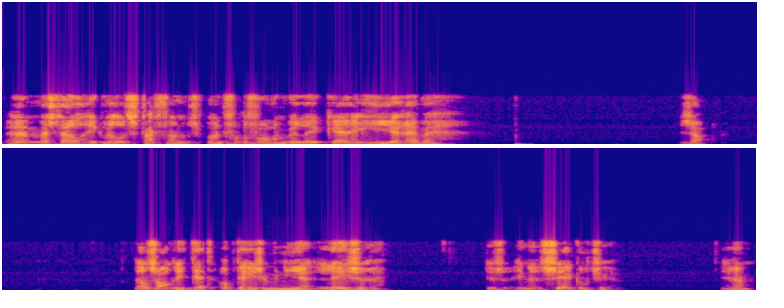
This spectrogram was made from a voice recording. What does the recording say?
Uh, maar stel, ik wil het startpunt van de vorm wil ik uh, hier hebben. Zo. Dan zal hij dit op deze manier lezen. Dus in een cirkeltje. Ja.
